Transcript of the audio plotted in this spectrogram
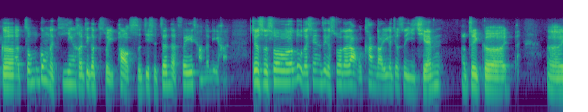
个中共的基因和这个嘴炮，实际是真的非常的厉害。就是说，路德先生这个说的，让我看到一个，就是以前，呃，这个，呃。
